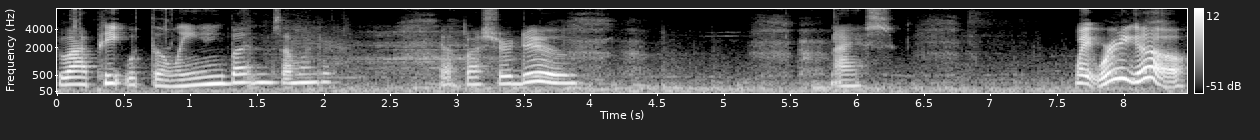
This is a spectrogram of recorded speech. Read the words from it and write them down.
Do I peek with the leaning buttons, I wonder? Yep, I sure do. Nice. Wait, where'd he go?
